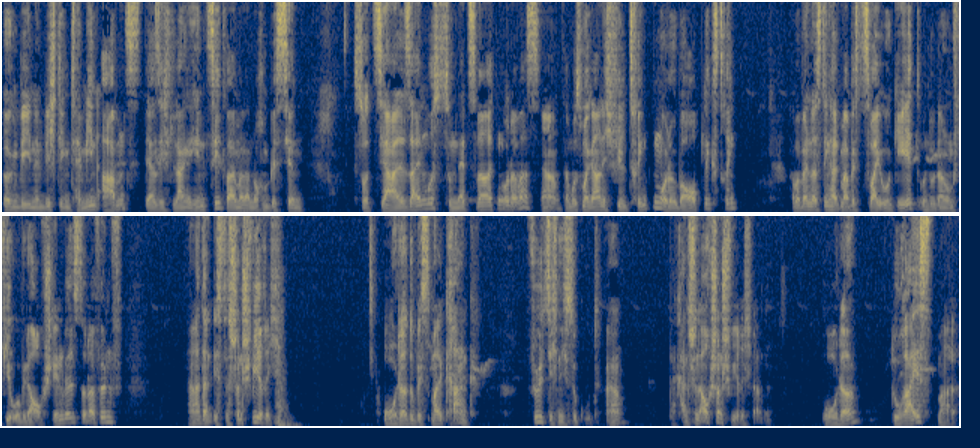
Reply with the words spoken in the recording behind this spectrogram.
irgendwie einen wichtigen Termin abends, der sich lange hinzieht, weil man dann noch ein bisschen sozial sein muss zum Netzwerken oder was. Ja, da muss man gar nicht viel trinken oder überhaupt nichts trinken. Aber wenn das Ding halt mal bis zwei Uhr geht und du dann um vier Uhr wieder aufstehen willst oder fünf, ja, dann ist das schon schwierig. Oder du bist mal krank, fühlt sich nicht so gut. Ja, da kann es schon auch schon schwierig werden. Oder du reist mal.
